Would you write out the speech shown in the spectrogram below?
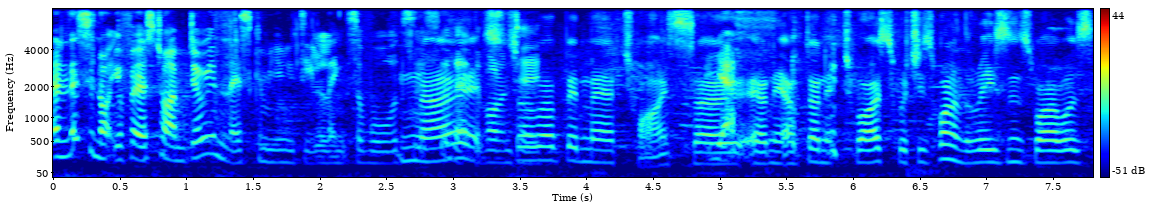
and this is not your first time doing this Community Links Awards, no, is it? The uh, volunteer. so I've been there twice, so Yes. and I've done it twice, which is one of the reasons why I was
